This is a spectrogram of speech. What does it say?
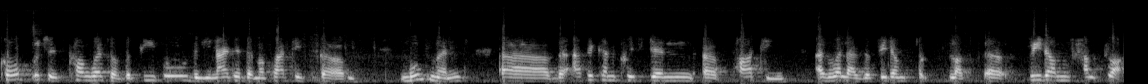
COPE, which is Congress of the People, the United Democratic um, Movement, the African Christian uh, Party, as well as the Freedom Plus, uh, Freedom Front Plus.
